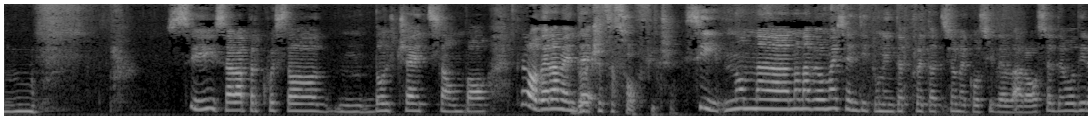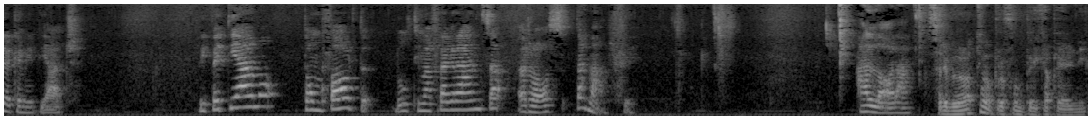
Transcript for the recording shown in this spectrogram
mm, Sì, sarà per questa mh, dolcezza un po', però veramente dolcezza soffice. Sì, non, non avevo mai sentito un'interpretazione così della rosa e devo dire che mi piace. Ripetiamo, Tom Ford, l'ultima fragranza, Rose d'Amalfi. Allora, Sarebbe un ottimo profumo per i capelli.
